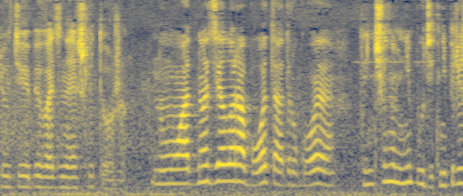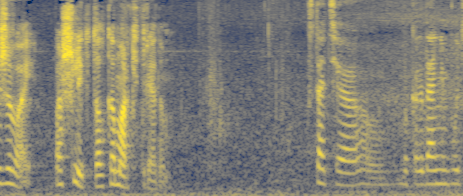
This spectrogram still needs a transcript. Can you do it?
Людей убивать, знаешь ли, тоже. Ну, одно дело работа, а другое... Да ничего нам не будет, не переживай. Пошли, тут алкомаркет рядом. Кстати, вы когда-нибудь...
